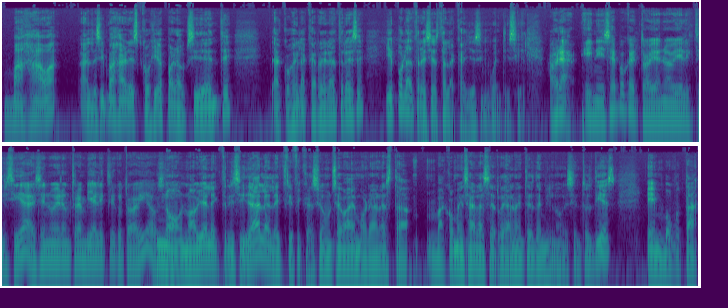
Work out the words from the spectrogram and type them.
bajaba, al decir bajar, escogía para Occidente acoge la carrera 13 y por la 13 hasta la calle 57. Ahora, en esa época todavía no había electricidad, ¿ese no era un tranvía eléctrico todavía? No, no había electricidad, la electrificación se va a demorar hasta, va a comenzar a ser realmente desde 1910 en Bogotá.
